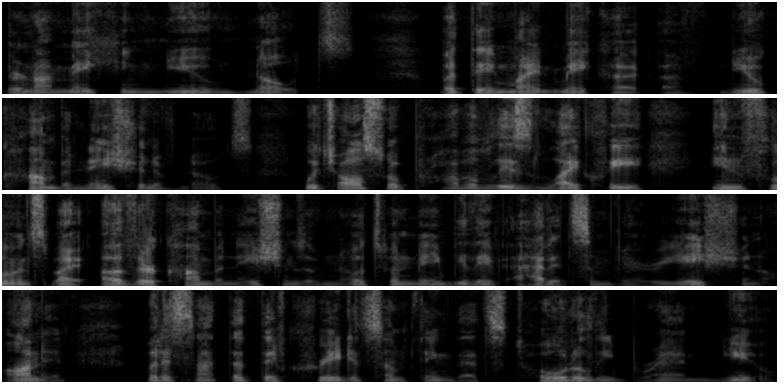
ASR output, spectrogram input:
they're not making new notes, but they might make a, a new combination of notes, which also probably is likely influenced by other combinations of notes, but maybe they've added some variation on it. But it's not that they've created something that's totally brand new.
